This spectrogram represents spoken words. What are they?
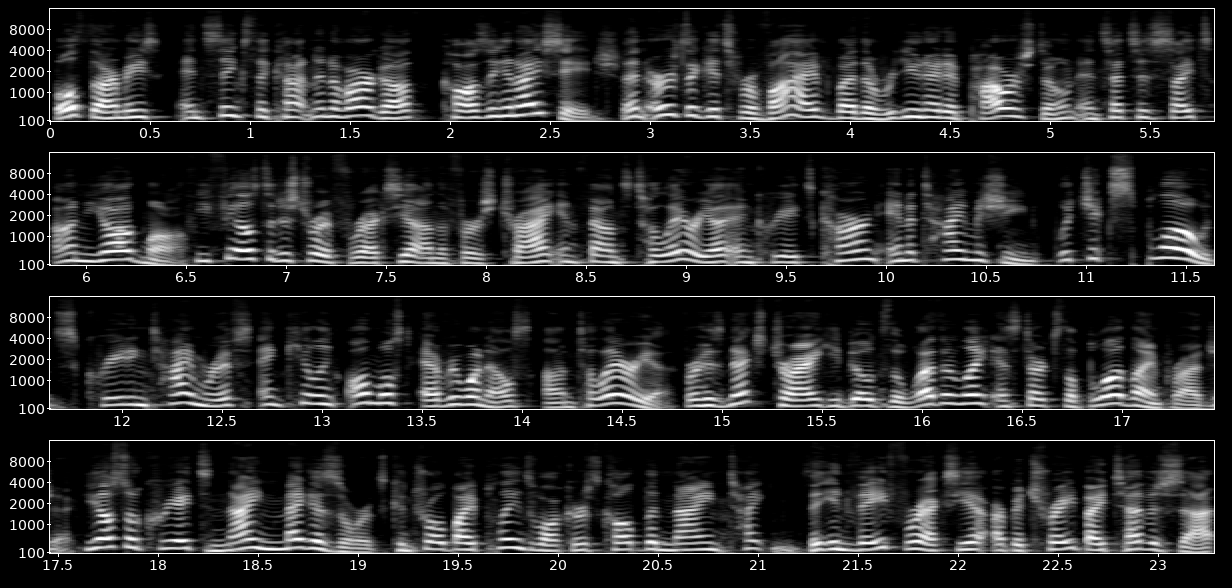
both armies, and sinks the continent of Argoth, causing an ice age. Then Urza gets revived by the reunited Power Stone and sets his sights on Yawgmoth. He fails to destroy Phyrexia on the first try and founds Tolaria and creates Karn and a time machine, which explodes, creating time rifts and killing almost everyone else on Tolaria. For his next try, he builds the Weatherlight and starts the Bloodline project. He also creates nine Megazords controlled by planeswalkers called the Nine Titans. They invade Phyrexia, are betrayed by Tevesh Szat,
